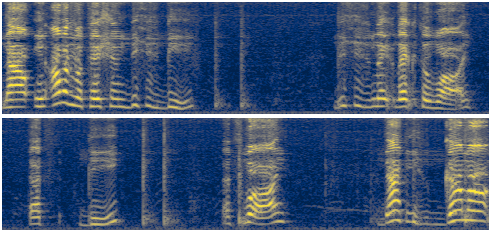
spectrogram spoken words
Now, in our notation, this is B. This is vector Y. That's B. That's Y. That is gamma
